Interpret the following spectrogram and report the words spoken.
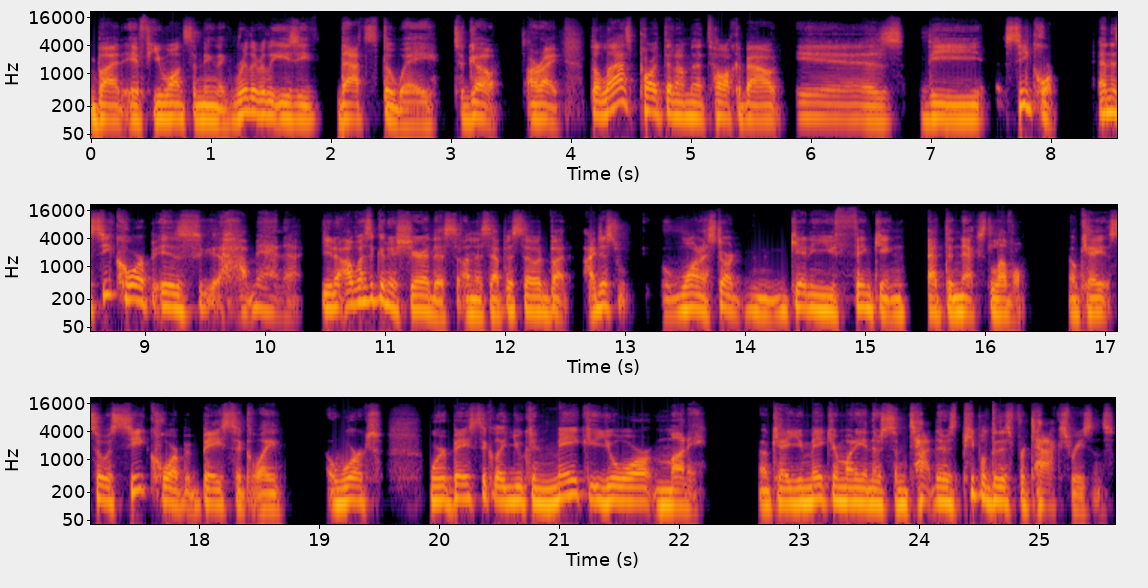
But if you want something like really, really easy, that's the way to go. All right. The last part that I'm going to talk about is the C Corp. And the C Corp is, oh man, you know, I wasn't going to share this on this episode, but I just want to start getting you thinking at the next level. Okay. So a C Corp basically works where basically you can make your money Okay. You make your money and there's some, ta- there's people do this for tax reasons,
